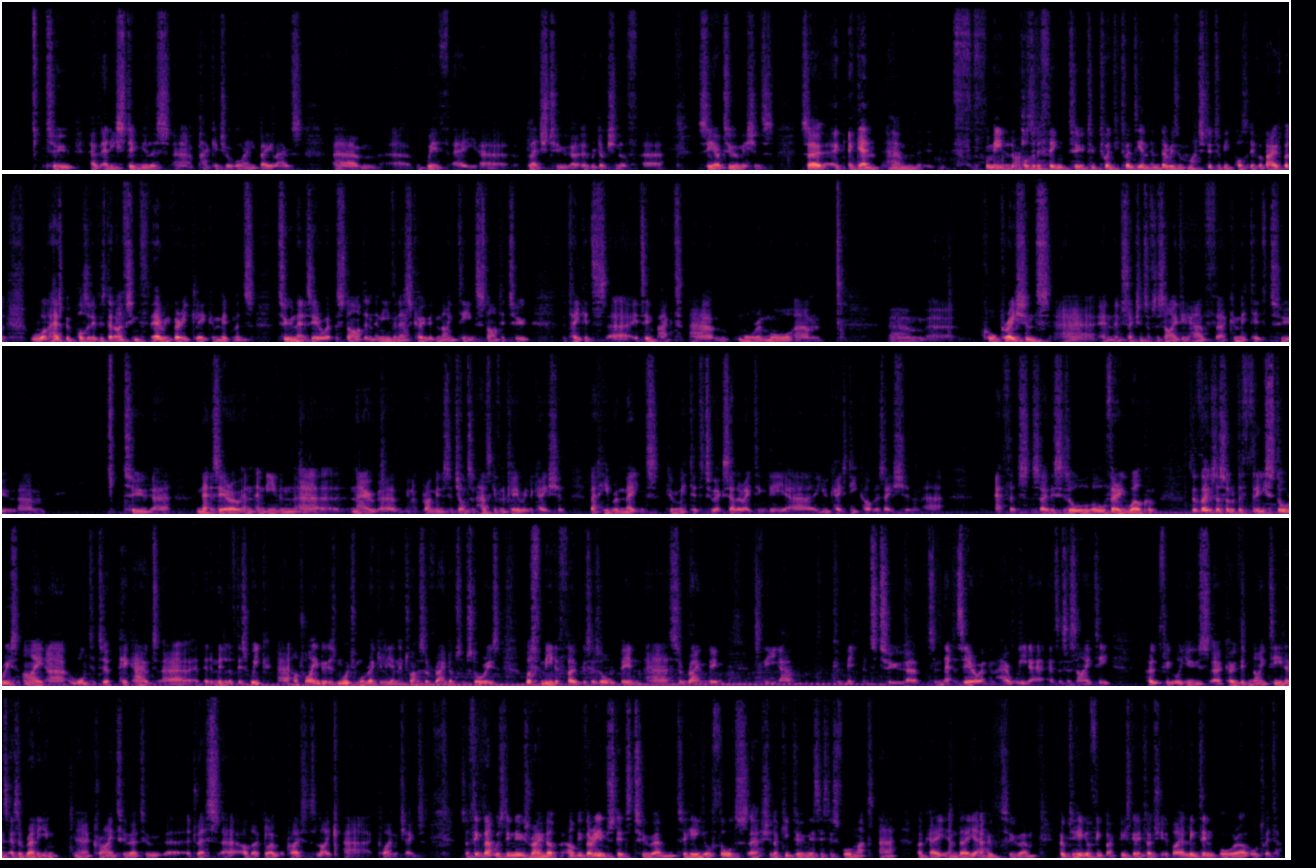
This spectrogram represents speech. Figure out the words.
to have any stimulus uh, package or, or, any bailouts um, uh, with a uh, pledge to a, a reduction of uh, CO2 emissions. So again, um, for me, the positive thing to, to 2020, and, and there isn't much to, to be positive about, but what has been positive is that I've seen very, very clear commitments to net zero at the start, and, and even as COVID-19 started to to take its uh, its impact, um, more and more um, um, uh, corporations uh, and, and, sections of society have uh, committed to um, to uh, net zero, and, and even uh, now, you know, Prime Minister Johnson has given a clear indication that he remains committed to accelerating the UK's decarbonisation efforts. So this is all all very welcome. So those are sort of the three stories I uh, wanted to pick out uh, at, the middle of this week. Uh, I'll try and do this much more regularly and, and trying to sort of round up some stories. But for me, the focus has all been uh, surrounding the um, commitment to uh, to net zero and, and how we, uh, as a society, hopefully will use uh, COVID-19 as, as a rallying uh, cry to to address other global crises like climate change. So I think that was the news roundup. I'll be very interested to um, to hear your thoughts. Uh, should I keep doing this? Is this format uh, okay? And uh, yeah, I hope to um, hope to hear your feedback. Please get in touch either via LinkedIn or or Twitter.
